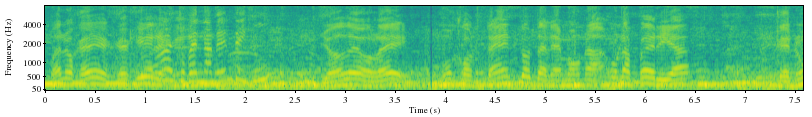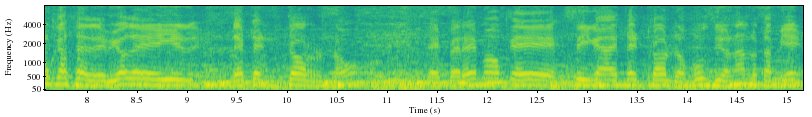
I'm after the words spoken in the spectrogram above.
Bueno, ¿qué? ¿Qué Ah, quieres? estupendamente, ¿y tú? Yo de Olé, muy contento, tenemos una, una feria que nunca se debió de ir de este entorno. Esperemos que siga este entorno funcionando también,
